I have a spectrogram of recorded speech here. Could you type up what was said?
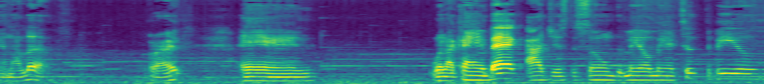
and I left, right? And when I came back, I just assumed the mailman took the bills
